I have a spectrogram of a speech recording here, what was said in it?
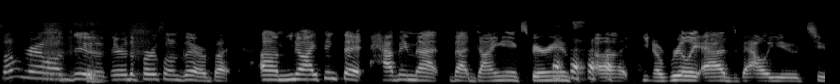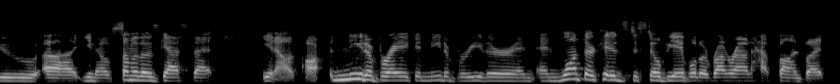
some grandmas do. They're the first ones there, but um, you know, I think that having that that dining experience, uh, you know, really adds value to uh, you know some of those guests that you know uh, need a break and need a breather and and want their kids to still be able to run around and have fun, but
